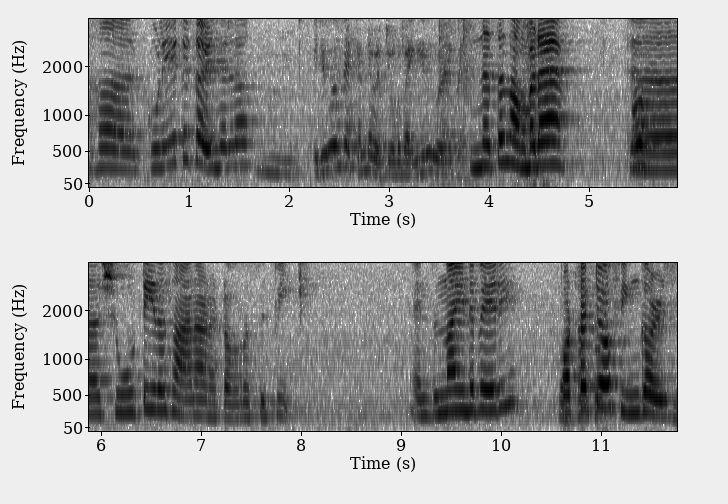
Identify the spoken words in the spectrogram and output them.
ആഹാ കുളിയൊക്കെ കഴിഞ്ഞല്ലോ? ഇരുപത് സെക്കൻഡ് വെച്ചോളൂ ഭയങ്കര ചൂടായിപ്പോയി. ഇന്നത്തെ നമ്മുടെ ഷൂട്ട് ചെയ്ത സാധനമാണ് കേട്ടോ റെസിപ്പി എന്തെന്നാ അതിന്റെ പേര്? പൊട്ടറ്റോ ഫിംഗേഴ്സ്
